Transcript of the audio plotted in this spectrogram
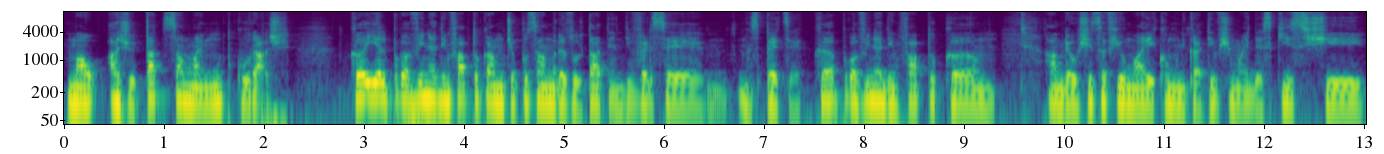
m-au ajutat să am mai mult curaj. Că el provine din faptul că am început să am rezultate în diverse spețe, că provine din faptul că am reușit să fiu mai comunicativ și mai deschis și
